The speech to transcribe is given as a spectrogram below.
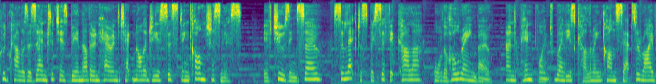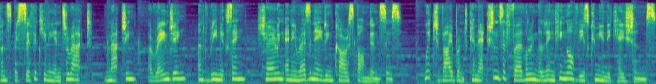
could colors as entities be another inherent technology assisting consciousness? If choosing so, select a specific color, or the whole rainbow, and pinpoint where these coloring concepts arrive and specifically interact, matching, arranging, and remixing, sharing any resonating correspondences. Which vibrant connections are furthering the linking of these communications?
